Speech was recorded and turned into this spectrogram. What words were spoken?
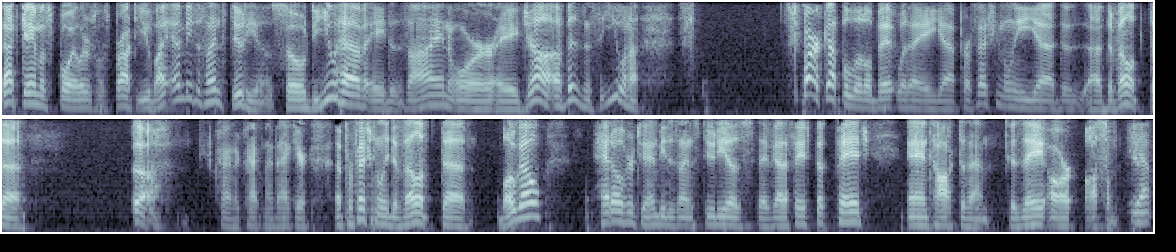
that game of spoilers was brought to you by MB Design Studios. So, do you have a design or a job, a business that you want to spark up a little bit with a uh, professionally uh, de- uh, developed? Uh, ugh, trying to crack my back here. A professionally developed uh, logo. Head over to MB Design Studios. They've got a Facebook page and talk to them because they are awesome. Yep.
